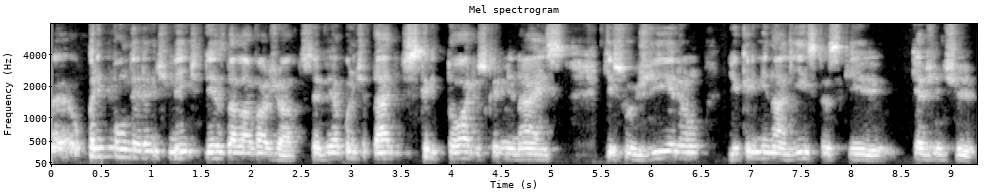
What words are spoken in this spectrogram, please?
é, preponderantemente desde a Lava Jato. Você vê a quantidade de escritórios criminais que surgiram, de criminalistas que, que a gente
